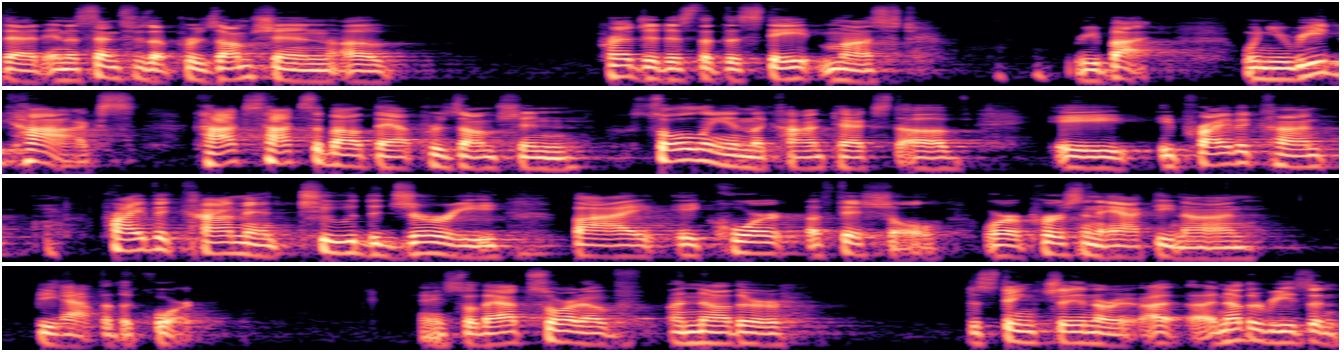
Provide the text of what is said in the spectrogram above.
that in a sense there's a presumption of prejudice that the state must rebut. When you read Cox, Cox talks about that presumption solely in the context of a, a private, con, private comment to the jury by a court official or a person acting on behalf of the court. Okay, so that's sort of another distinction or uh, another reason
